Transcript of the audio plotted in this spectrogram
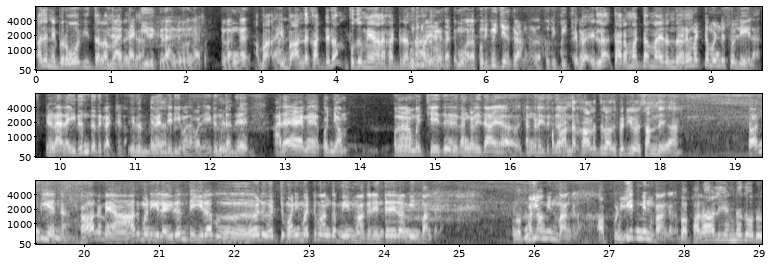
அது இப்ப ஓவி தளமா கட்டி இருக்கிறாங்க இவங்க இவங்க. அப்ப இப்ப அந்த கட்டிடம் புதுமையான கட்டிடம் தான். புதுமையான கட்டமும் அதை புதுப்பிச்சு இருக்கிறாங்க அதை புதுப்பிச்சு இப்ப இல்ல தரமட்டமா இருந்தது? தரமட்டம் என்று சொல்லி இயலாது என்னால இருந்தது கட்டிடம். இருந்தது. தெரியும் அதை இருந்தது. அதை கொஞ்சம் புனரமைப்பு செய்து தங்கள் இதா தங்கள் இதுக்கு அந்த காலத்துல அது பெரிய ஒரு சந்தையா? சந்தி என்ன? காலமே ஆறு மணியில இருந்து இரவு ஏழு எட்டு மணி மட்டும் அங்க மீன் வாங்கலாம் எந்த நேரம் மீன் வாங்கலாம்? உயிர் மீன் வாங்கலாம். அப்படி உயிர் மீன் வாங்கலாம். அப்ப பலாலின்றது ஒரு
